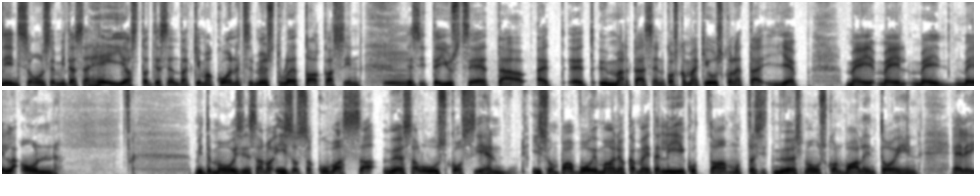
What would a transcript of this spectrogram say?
niin se on se, mitä sä heijastat ja sen takia mä koen, että se myös tulee takaisin. Mm. Ja sitten just se, että et, et ymmärtää sen, koska mäkin uskon, että jep, me, me, me, meillä on mitä mä voisin sanoa, isossa kuvassa myös haluan uskoa siihen isompaan voimaan, joka meitä liikuttaa, mutta sitten myös mä uskon valintoihin. Eli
